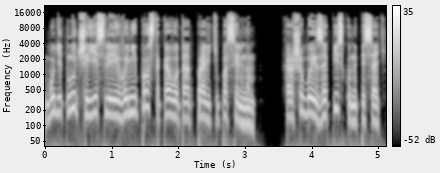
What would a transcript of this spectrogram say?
будет лучше, если вы не просто кого-то отправите посыльным. Хорошо бы записку написать.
